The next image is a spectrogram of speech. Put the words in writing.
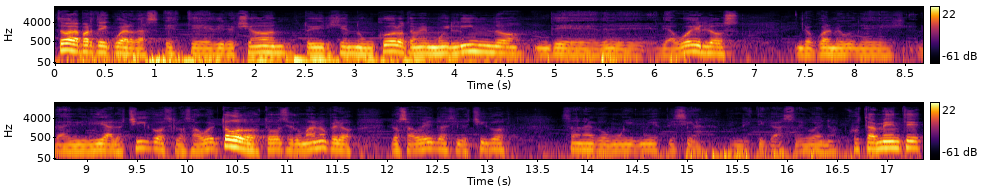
Toda la parte de cuerdas, este, dirección, estoy dirigiendo un coro también muy lindo de, de- de abuelos, lo cual me da habilidad a los chicos, los abuelos, todos, todo ser humano, pero los abuelos y los chicos son algo muy, muy especial en este caso. Y bueno, justamente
